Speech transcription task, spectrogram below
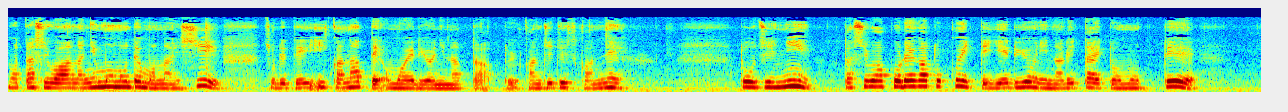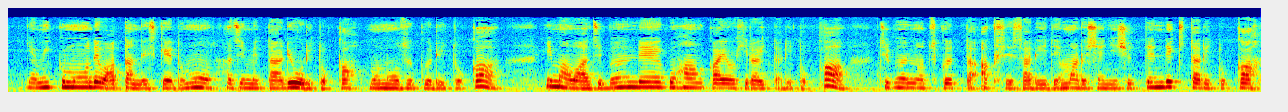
私は何者でもないしそれでいいかなって思えるようになったという感じですかね。同時に私はこれが得意って言えるようになりたいと思ってやみくもではあったんですけれども始めた料理とかものづくりとか今は自分でご飯会を開いたりとか自分の作ったアクセサリーでマルシェに出店できたりとか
